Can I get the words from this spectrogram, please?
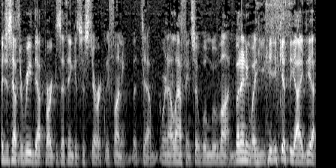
I just have to read that part because I think it's hysterically funny. But uh, we're not laughing, so we'll move on. But anyway, you, you, get the idea.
